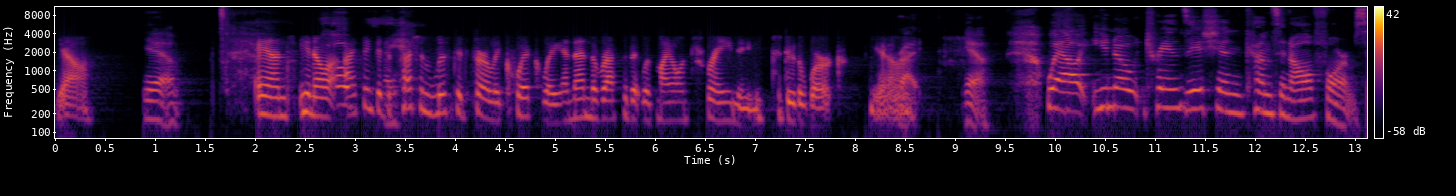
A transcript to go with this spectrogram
Yeah. Yeah. And, you know, I think the depression lifted fairly quickly, and then the rest of it was my own training to do the work. Yeah. Right. Yeah. Well, you know, transition comes in all forms.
